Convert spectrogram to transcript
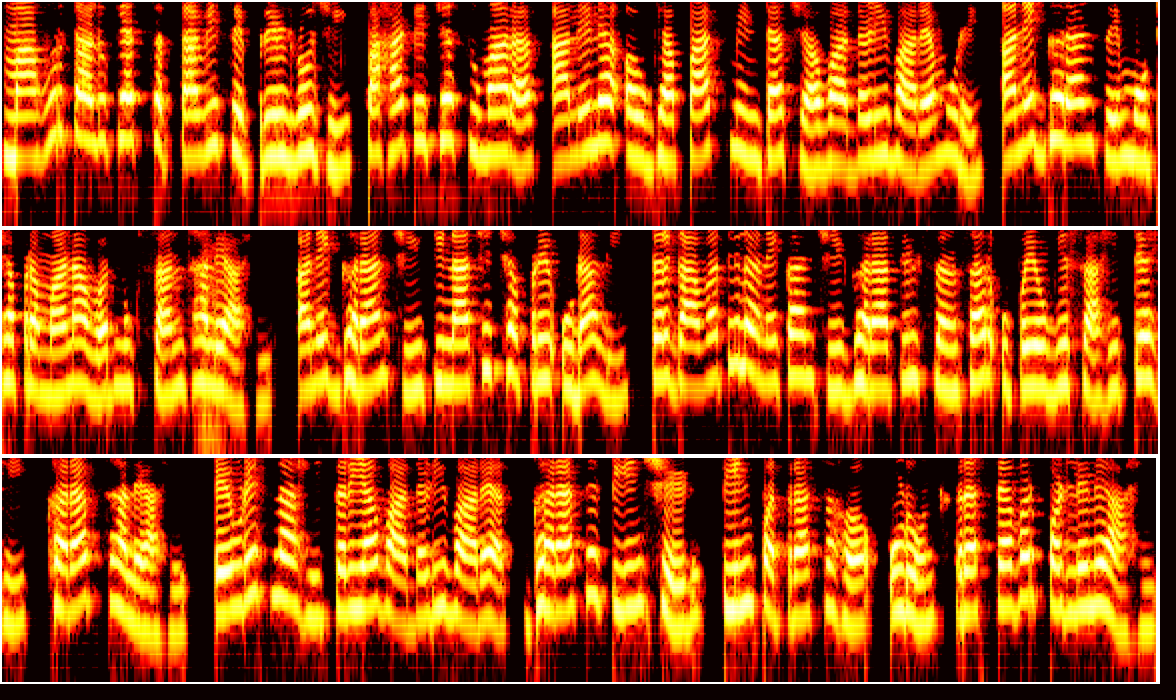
माहूर तालुक्यात सत्तावीस एप्रिल रोजी पहाटेच्या सुमारास आलेल्या अवघ्या पाच मिनिटाच्या वादळी वाऱ्यामुळे अनेक घरांचे मोठ्या प्रमाणावर नुकसान झाले आहे. अनेक घरांची टिनाची छपरे उडाली तर गावातील अनेकांची घरातील संसार उपयोगी साहित्यही खराब झाले आहेत. एवढेच नाही तर या वादळी वाऱ्यात घराचे टीन शेड टीन पत्रासह उडून रस्त्यावर पडलेले आहेत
